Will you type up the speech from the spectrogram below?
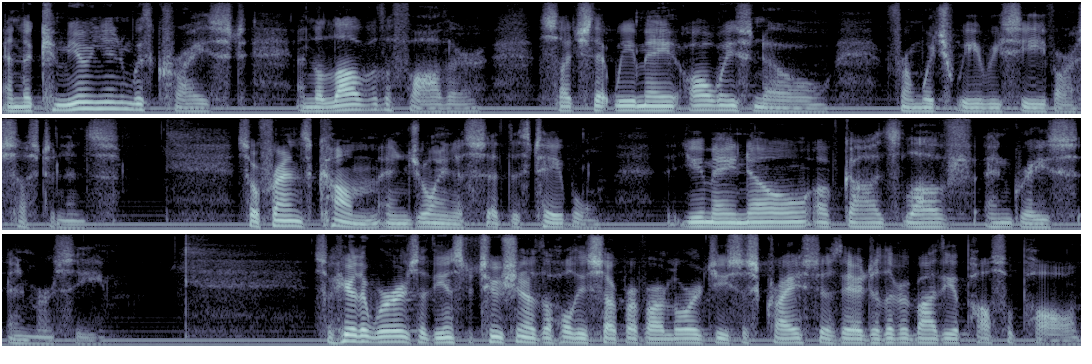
and the communion with Christ and the love of the Father, such that we may always know from which we receive our sustenance. So, friends, come and join us at this table that you may know of God's love and grace and mercy. So, hear the words of the institution of the Holy Supper of our Lord Jesus Christ as they are delivered by the Apostle Paul.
